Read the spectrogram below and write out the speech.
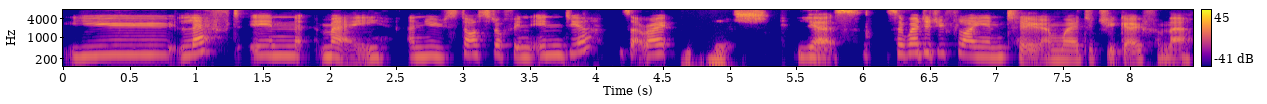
you left in May, and you started off in India. Is that right? Yes. Yes. So where did you fly into, and where did you go from there?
